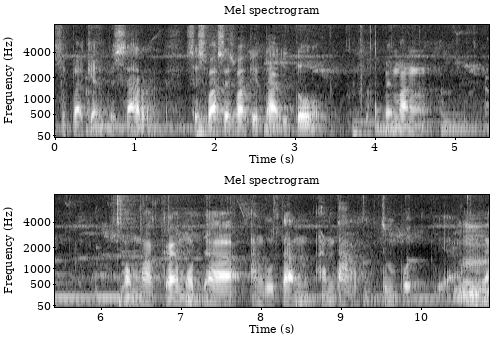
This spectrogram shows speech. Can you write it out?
sebagian besar siswa-siswa kita itu memang memakai moda angkutan antar jemput ya, ya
